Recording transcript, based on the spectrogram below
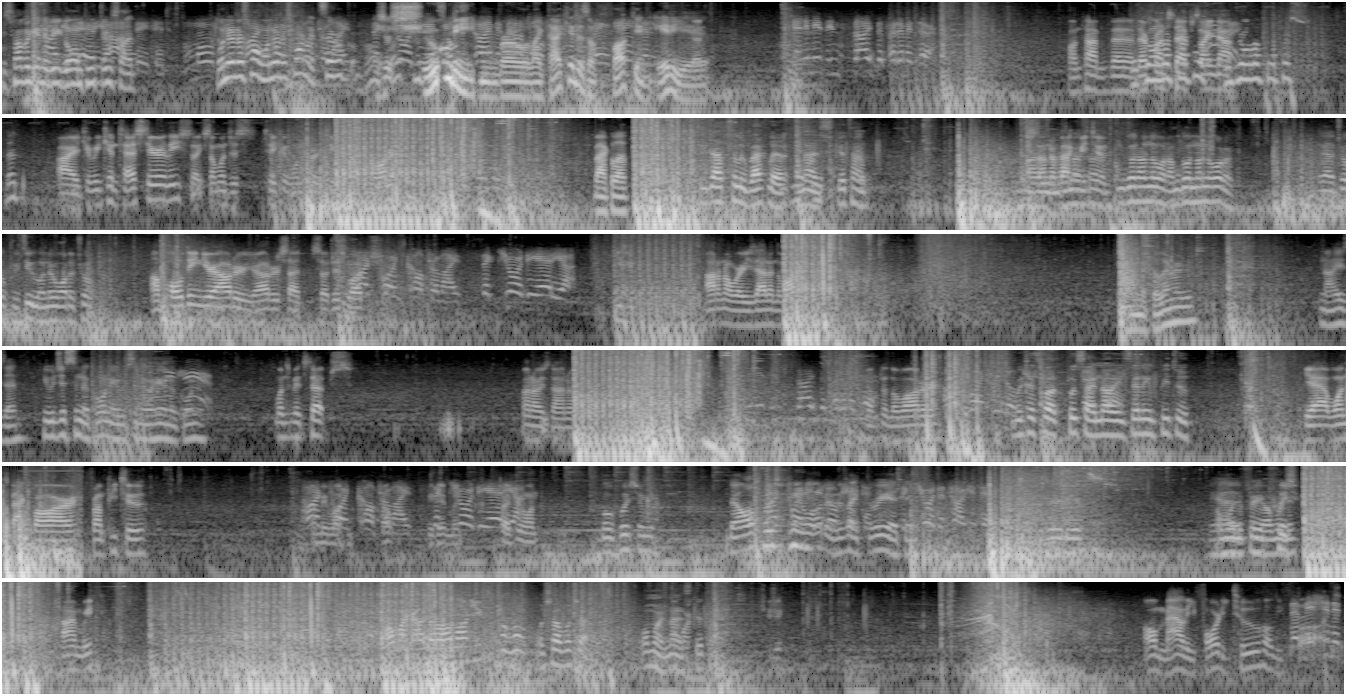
He's probably gonna be going P3 side. updated. Move One to in the spawn, one in the spawn. It's a. compromised. Bro, He's just Secure the shooting, bro. Like, that kid is a fucking idiot. Enemies inside the perimeter. On time. The, their front steps left, laying down. He's going left, left, push. That- Alright, can we contest here at least? Like someone just take it one for the team the water? Back left. He's absolute back left. Nice. Good time. Stun him Um, back I'm me too. I'm going underwater. I'm going underwater. I got a trophy too. Underwater trophy. I'm holding your outer, your outer side. So just watch. point compromised. Secure the area. He's, I don't know where he's at in the water. On the pillar, maybe? Nah, he's dead. He was just in the corner. He was sitting right here in the corner. One's mid steps. Oh no, he's down. No, he's down. Enemies inside the perimeter. Jumped in the water. Hard point. We can fuck. Push side. Stand No, he's hitting P2. Yeah, one's back bar, front P2. Hard And we. Hardpoint compromised. we didn't win. Secure the So area. everyone. Both pushing me. They all pushed me in water. There's like three, I think. Secure the target area. There it is. Yeah, waiting for you, three I'm pushed waiting. me. I'm weak. Oh my god, they're all on you. One shot, one shot. One more, nice, more. good. GG. Oh, Mally, 42. Holy The fuck. mission is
